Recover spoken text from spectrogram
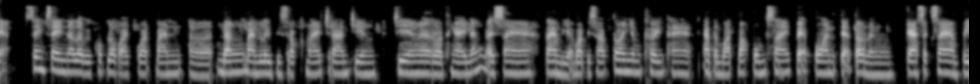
អ្នកផ្សេងផ្សេងនៅលើពិភពលោកឲ្យគាត់បានដឹងបានលើពីស្រុកខ្មែរច្រើនជាង ជាងរាល់ថ្ងៃហ្នឹងដោយសារតាមរយៈបទពិសោធន៍ផ្ទាល់ខ្ញុំឃើញថាអត្ថបទរបស់ពុំផ្សាយពាក់ព័ន្ធតទៅនឹងការសិក្សាអំពី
